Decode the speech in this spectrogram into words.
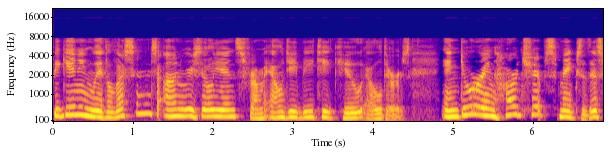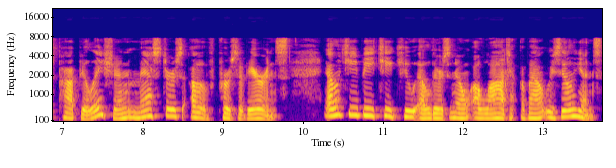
beginning with lessons on resilience from LGBTQ elders. Enduring hardships makes this population masters of perseverance. LGBTQ elders know a lot about resilience.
